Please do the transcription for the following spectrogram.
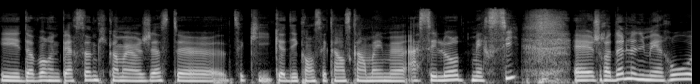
et d'avoir une personne qui commet un geste qui, qui, a des conséquences quand même assez lourdes. Merci. je redonne le numéro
